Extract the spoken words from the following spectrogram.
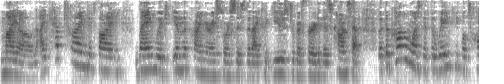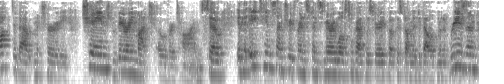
my own. I kept trying to find language in the primary sources that I could use to refer to this concept. But the problem was that the way people talked about maturity changed very much over time. So in the 18th century, for instance, Mary Wollstonecraft was very focused on the development of reason.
